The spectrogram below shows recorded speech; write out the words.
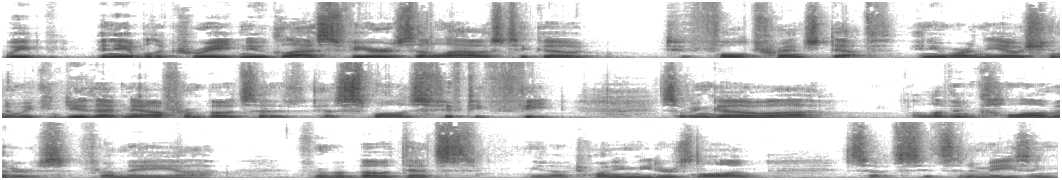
We've been able to create new glass spheres that allow us to go to full trench depth anywhere in the ocean, and we can do that now from boats as, as small as 50 feet. So we can go uh, 11 kilometers from a uh, from a boat that's you know 20 meters long. So it's it's an amazing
